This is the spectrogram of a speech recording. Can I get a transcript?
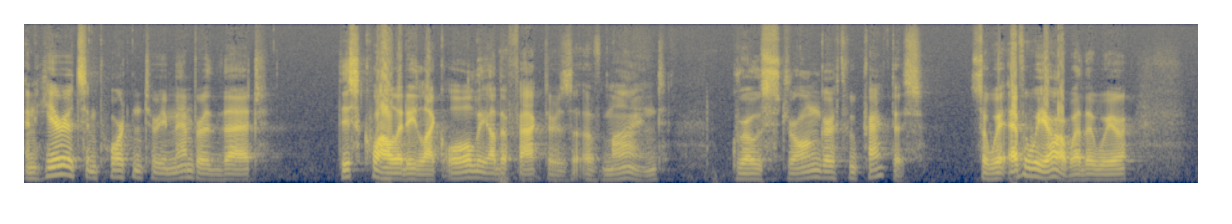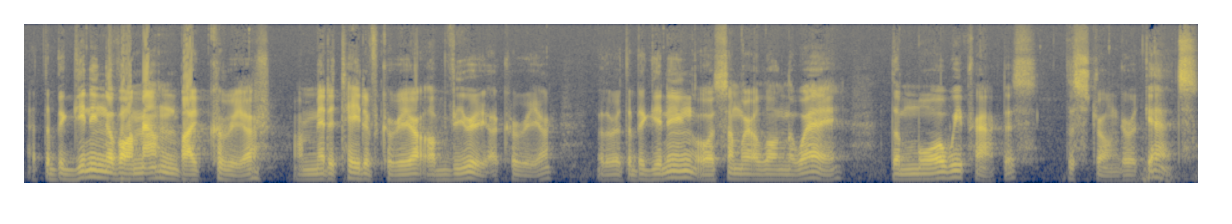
And here it's important to remember that this quality, like all the other factors of mind, grows stronger through practice. So wherever we are, whether we're at the beginning of our mountain bike career, our meditative career, our virya career, whether at the beginning or somewhere along the way, the more we practice, the stronger it gets.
